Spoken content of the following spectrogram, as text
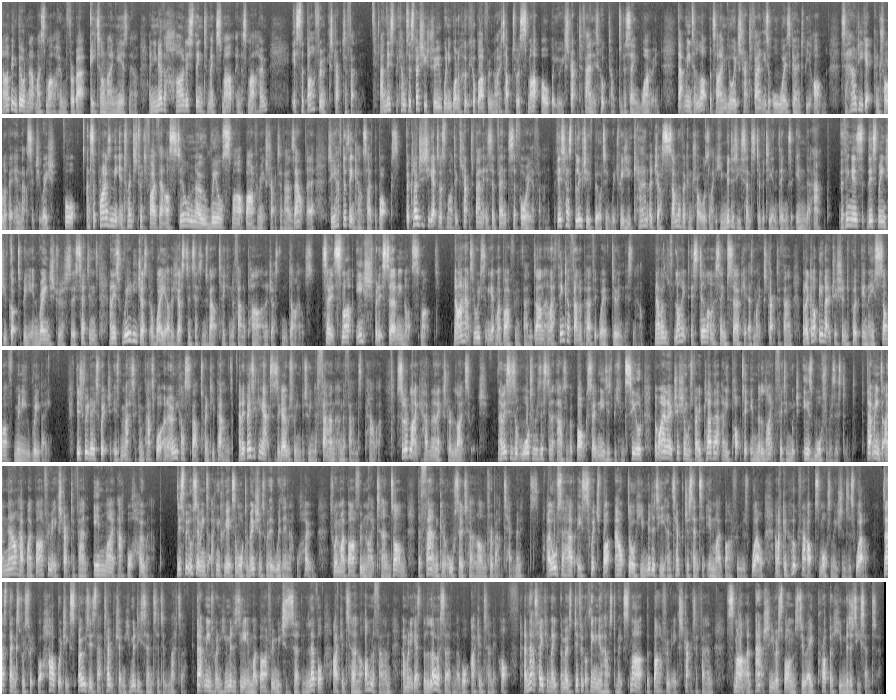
Now I've been building out my smart home for about eight or nine years now, and you know the hardest thing to make smart in a smart home? It's the bathroom extractor fan. And this becomes especially true when you want to hook your bathroom light up to a smart bulb but your extractor fan is hooked up to the same wiring. That means a lot of the time your extractor fan is always going to be on. So how do you get control of it in that situation? For, and surprisingly in 2025 there are still no real smart bathroom extractor fans out there, so you have to think outside the box. The closest you get to a smart extractor fan is a Vent Sephoria fan. This has Bluetooth built in, which means you can adjust some of the controls like humidity sensitivity and things in the app. The thing is, this means you've got to be in range to adjust those settings, and it's really just a way of adjusting settings without taking the fan apart and adjusting dials. So it's smart-ish, but it's certainly not smart. Now I had to recently get my bathroom fan done, and I think I've found a perfect way of doing this now. Now the light is still on the same circuit as my extractor fan, but I got the electrician to put in a Sonoff mini relay. This relay switch is Matter compatible and only costs about £20 and it basically acts as a go-between between the fan and the fan's power, sort of like having an extra light switch. Now this isn't water resistant out of a box so it needed to be concealed but my electrician was very clever and he popped it in the light fitting which is water resistant. That means I now have my bathroom extractor fan in my Apple Home app. This also means I can create some automations with it within Apple Home. So when my bathroom light turns on, the fan can also turn on for about 10 minutes. I also have a SwitchBot outdoor humidity and temperature sensor in my bathroom as well, and I can hook that up to some automations as well. That's thanks to a SwitchBot hub which exposes that temperature and humidity sensor to Matter. That means when humidity in my bathroom reaches a certain level, I can turn on the fan, and when it gets below a certain level, I can turn it off. And that's how you can make the most difficult thing in your house to make smart, the bathroom extractor fan, smart and actually responds to a proper humidity sensor.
